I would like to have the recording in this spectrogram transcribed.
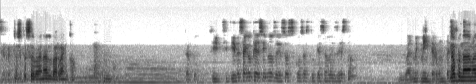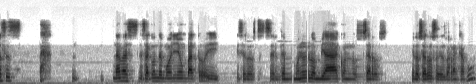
se refiere. Los que se van al barranco. Si, si tienes algo que decirnos de esas cosas, tú que sabes de esto, igual me, me interrumpes. No, pues nada más es. Nada más le saca un demonio a un vato y, y se los, el demonio lo envía con los cerdos. Y los cerdos se desbarrancan. ¡Uh!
